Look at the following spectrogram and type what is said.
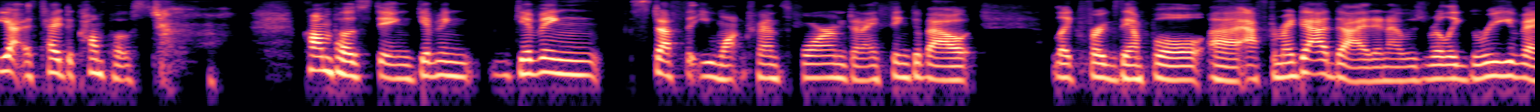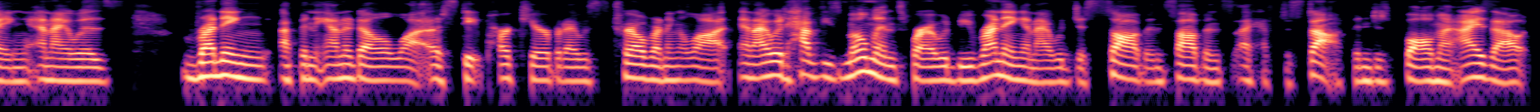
yeah it's tied to compost composting giving giving stuff that you want transformed. And i think about like for example uh, after my dad died and i was really grieving and i was running up in Annadel a lot a state park here but i was trail running a lot. And i would have these moments where i would be running and i would just sob and sob and i have to stop and just bawl my eyes out.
